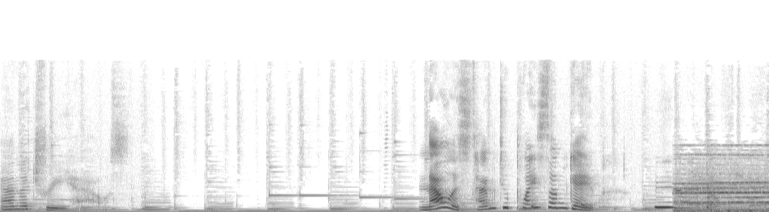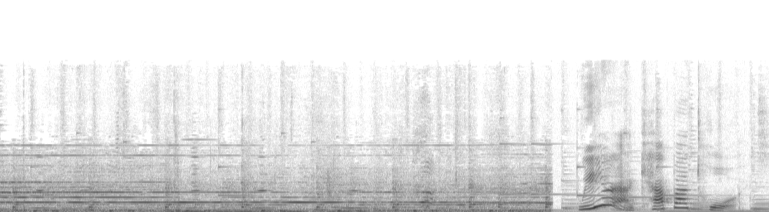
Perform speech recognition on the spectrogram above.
and a treehouse. Now it's time to play some game. We are at Kappa Toys.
